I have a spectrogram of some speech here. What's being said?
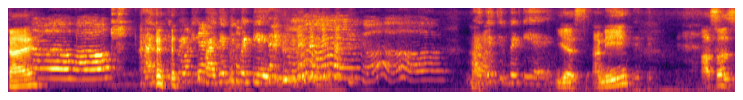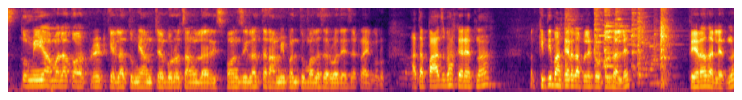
काय येस आणि असंच तुम्ही आम्हाला कॉर्पोरेट केला तुम्ही आमच्या बरोबर चांगला रिस्पॉन्स दिला तर आम्ही पण तुम्हाला सर्व द्यायचं ट्राय करू. आता पाच भाकर आहेत ना? किती भाकर आहेत आपले टोटल झालेत? तेरा झालेत ना?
